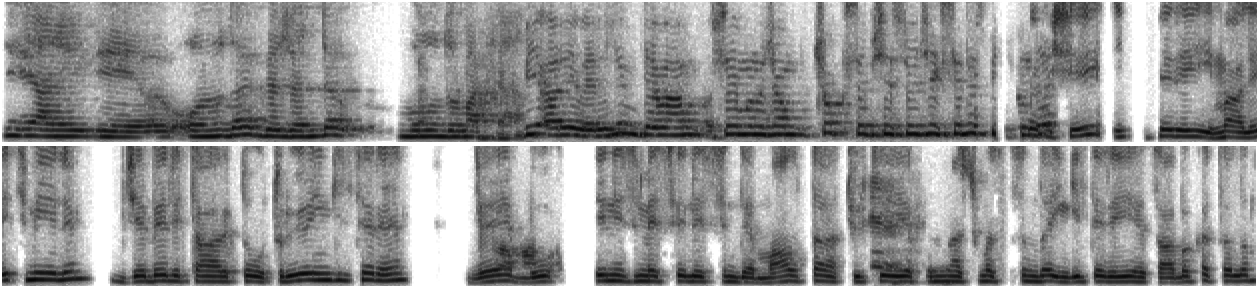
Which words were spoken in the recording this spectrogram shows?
Yani e, onu da göz önünde bulundurmak lazım. Bir araya verelim. Devam. Süleyman Hocam çok kısa bir şey söyleyecekseniz bir cümle. Bir şey İngiltere'yi ihmal etmeyelim. Cebeli Tarık'ta oturuyor İngiltere ve tamam. bu deniz meselesinde Malta Türkiye evet. yakınlaşmasında İngiltere'yi hesaba katalım.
